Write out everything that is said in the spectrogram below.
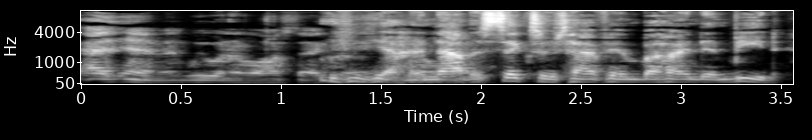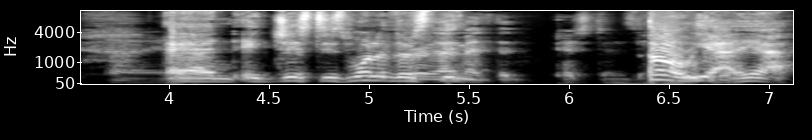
at him, and we wouldn't have lost that game. yeah, and now the Sixers have him behind Embiid, Uh, yeah. and it just is one of those Or I meant the Pistons. Oh yeah, yeah,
